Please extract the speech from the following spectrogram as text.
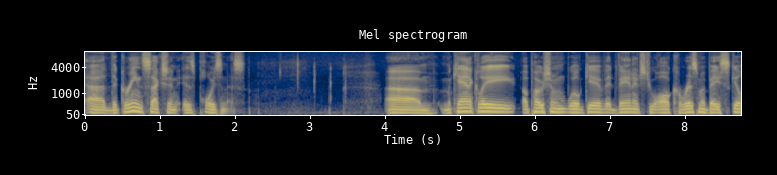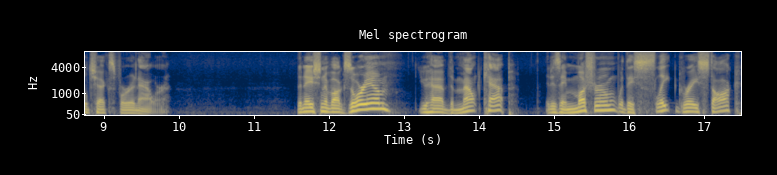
Uh, the green section is poisonous. Um, mechanically, a potion will give advantage to all charisma based skill checks for an hour. The nation of Oxorium, you have the Mount Cap. It is a mushroom with a slate gray stalk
